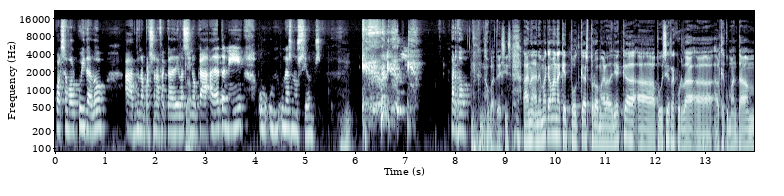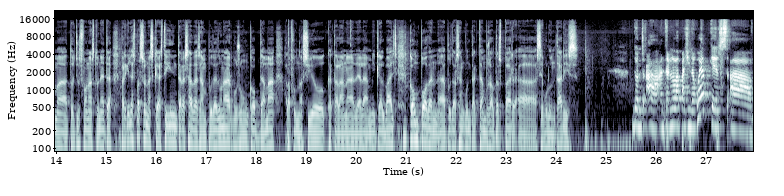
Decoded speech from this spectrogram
qualsevol cuidador d'una persona afectada d'ELA, sinó que ha de tenir un, un, unes nocions. Mm -hmm. Perdó. No pateixis. Anna, anem acabant aquest podcast, però m'agradaria que uh, poguessis recordar uh, el que comentàvem uh, tot just fa una estoneta per aquelles persones que estiguin interessades en poder donar-vos un cop de mà a la Fundació Catalana de la Miquel Valls, com poden uh, posar-se en contacte amb vosaltres per uh, ser voluntaris? Doncs uh, entrant a la pàgina web, que és uh,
